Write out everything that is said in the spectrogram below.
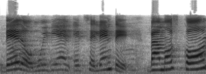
Dedo, muy bien, excelente. Vamos con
